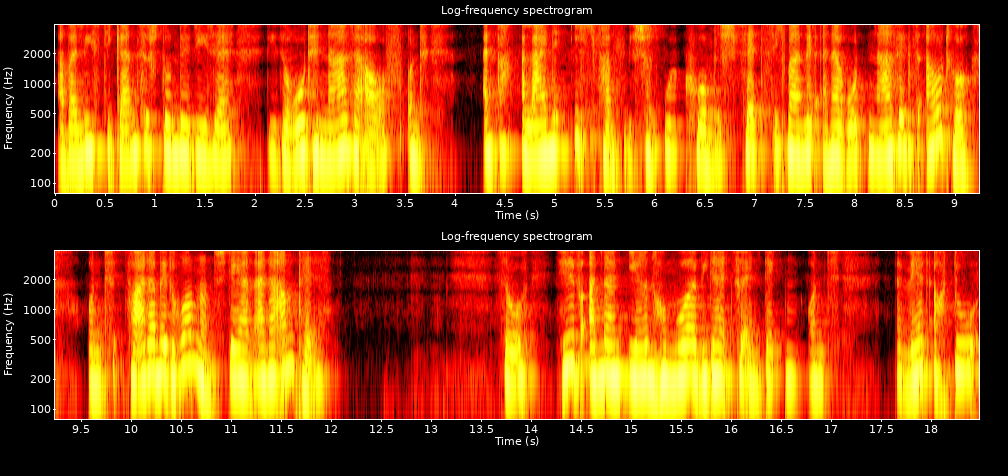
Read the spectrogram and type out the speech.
aber ließ die ganze Stunde diese, diese rote Nase auf und einfach alleine ich fand mich schon urkomisch. Setz dich mal mit einer roten Nase ins Auto und fahr damit rum und steh an einer Ampel. So, hilf anderen, ihren Humor wieder zu entdecken und werd auch du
